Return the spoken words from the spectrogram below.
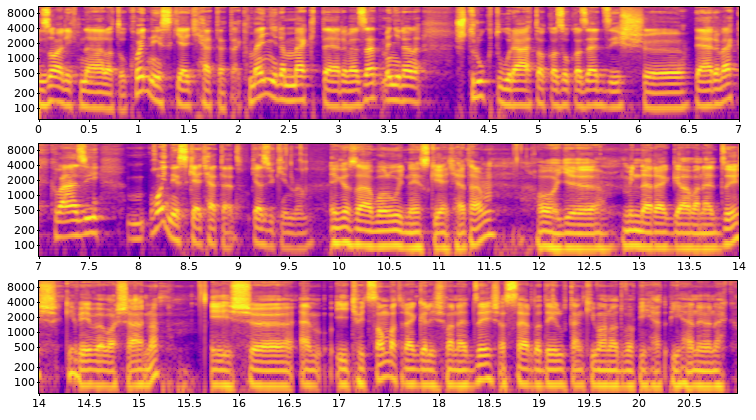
zajlik nálatok, hogy néz ki egy hetetek? Mennyire megtervezett, mennyire struktúráltak azok az edzés tervek kvázi? Hogy néz ki egy heted? Kezdjük innen. Igazából úgy néz ki egy hetem, hogy minden reggel van edzés, kivéve vasárnap, és így, hogy szombat reggel is van edzés, a szerda délután ki van adva pihenőnek.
